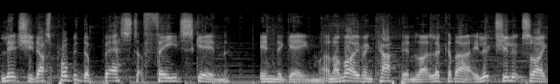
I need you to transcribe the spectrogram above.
Literally, that's probably the best fade skin in the game. And I'm not even capping. Like, look at that. He literally looks like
